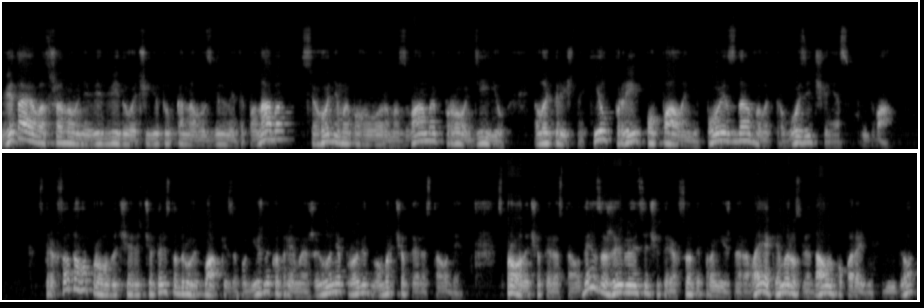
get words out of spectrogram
Вітаю вас, шановні відвідувачі YouTube каналу Звільнити Панаба. Сьогодні ми поговоримо з вами про дію електричних кіл при опаленні поїзда в електровозі ЧС-2. З 300-го проводу через 402 плавки запобіжник отримує живлення провід номер 401. З проводу 401 заживлюється 400 проміжне реле, яке ми розглядали у попередніх відео,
